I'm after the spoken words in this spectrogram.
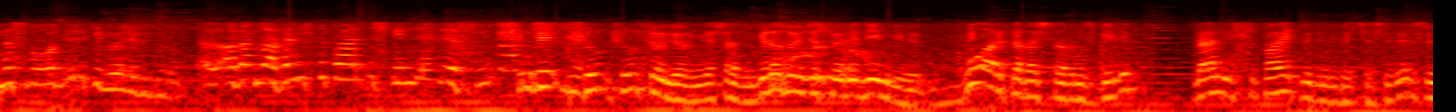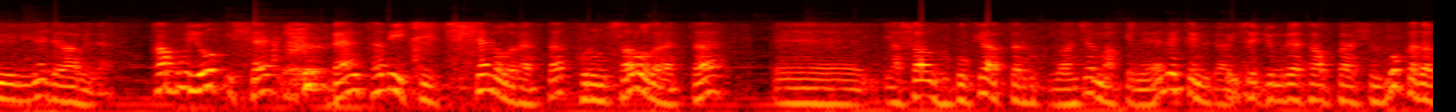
Nasıl olabilir ki böyle bir durum? Yani adam zaten istifa etmiş kendi emniyetini. Şimdi şunu, şunu söylüyorum Yaşar'cığım. Biraz önce söylediğim gibi bu arkadaşlarımız gelip ben istifa etmedim dilekçesi verirse üyeliğine devam eder. Ha bu yok ise ben tabii ki kişisel olarak da kurumsal olarak da eee, yasal hukuki haklarımı kullanacağım mahkemeye elbette müdahale. Kimse Cumhuriyet Halk Partisi'ni bu kadar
